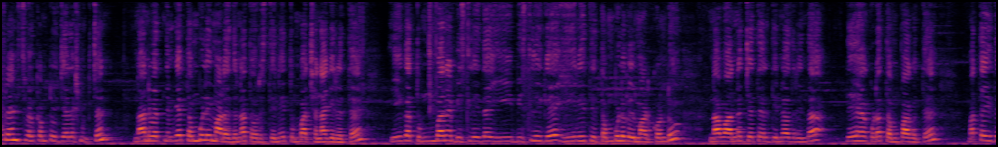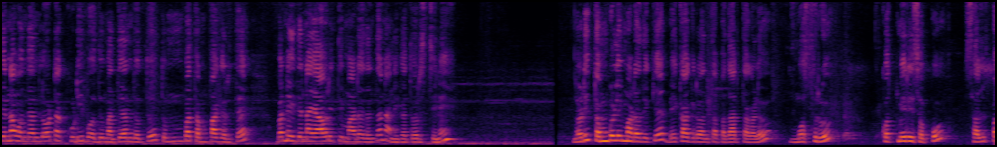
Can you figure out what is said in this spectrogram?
friends welcome to Vijayalakshmi kitchen ನಾನು ಇವತ್ತು ನಿಮಗೆ ತಂಬುಳಿ ಮಾಡೋದನ್ನು ತೋರಿಸ್ತೀನಿ. ತುಂಬ ಚೆನ್ನಾಗಿರುತ್ತೆ. ಈಗ ತುಂಬಾ ಬಿಸಿಲಿದೆ. ಈ ಬಿಸಿಲಿಗೆ ಈ ರೀತಿ ತಂಬುಳಿಗಳು ಮಾಡಿಕೊಂಡು ನಾವು ಅನ್ನದ ಜೊತೆಯಲ್ಲಿ ತಿನ್ನೋದ್ರಿಂದ ದೇಹ ಕೂಡ ತಂಪಾಗುತ್ತೆ. ಮತ್ತು ಇದನ್ನು ಒಂದೊಂದು ಲೋಟ ಕುಡಿಬೋದು. ಮಧ್ಯಾಹ್ನದ ಹೊತ್ತು ತುಂಬ ತಂಪಾಗಿರುತ್ತೆ. ಬನ್ನಿ, ಇದನ್ನು ಯಾವ ರೀತಿ ಮಾಡೋದಂತ ನಾನೀಗ ತೋರಿಸ್ತೀನಿ. ನೋಡಿ, ತಂಬುಳಿ ಮಾಡೋದಕ್ಕೆ ಬೇಕಾಗಿರುವಂಥ ಪದಾರ್ಥಗಳು ಮೊಸರು ಕೊತ್ತಂಬರಿ ಸೊಪ್ಪು, ಸ್ವಲ್ಪ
